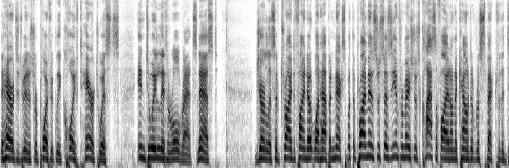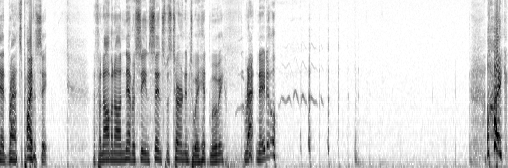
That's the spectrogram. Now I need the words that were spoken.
The heritage minister perfectly coiffed hair twists into a literal rat's nest. Journalists have tried to find out what happened next, but the prime minister says the information is classified on account of respect for the dead rat's privacy. The phenomenon never seen since was turned into a hit movie, Ratnado. like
